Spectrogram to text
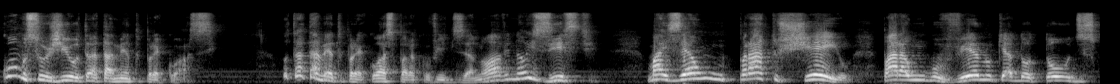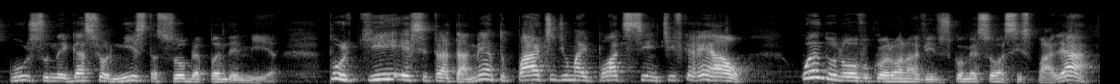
Como surgiu o tratamento precoce? O tratamento precoce para a Covid-19 não existe, mas é um prato cheio para um governo que adotou o discurso negacionista sobre a pandemia, porque esse tratamento parte de uma hipótese científica real. Quando o novo coronavírus começou a se espalhar,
